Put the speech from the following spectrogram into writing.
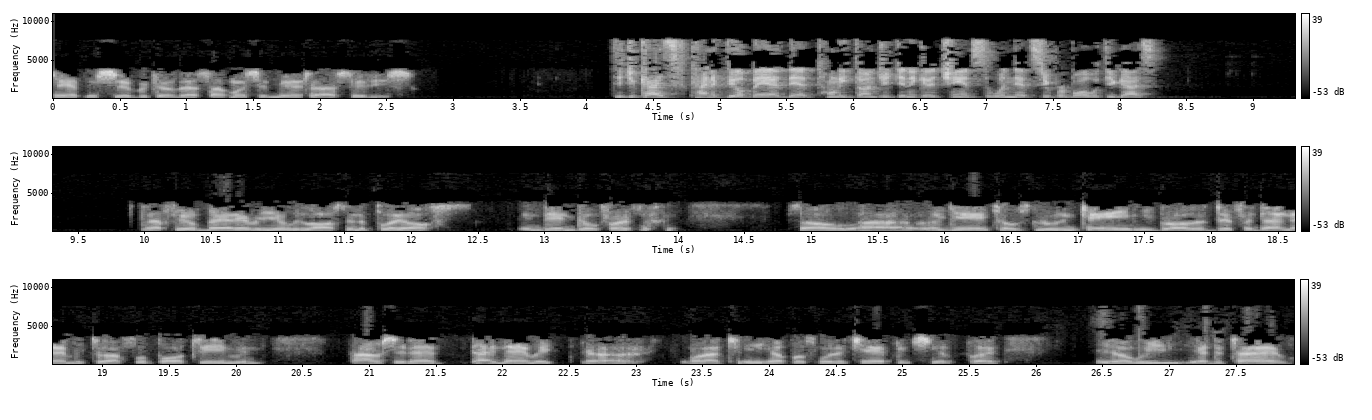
championship because that's how much it meant to our cities. Did you guys kind of feel bad that Tony Dungy didn't get a chance to win that Super Bowl with you guys? I feel bad every year we lost in the playoffs and didn't go first. so, uh, again, Coach Gruden came. He brought a different dynamic to our football team and obviously that dynamic, uh, on our team helped us win a championship. But, you know, we, at the time,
